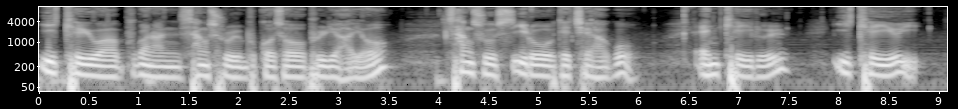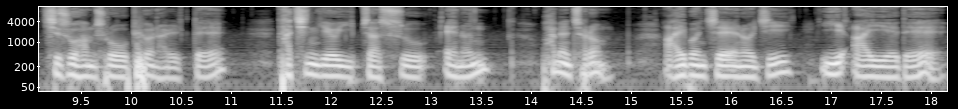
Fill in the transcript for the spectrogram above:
EK와 무관한 상수를 묶어서 분리하여 상수 C로 대체하고 NK를 EK의 지수 함수로 표현할 때 닫힌 개의 입자수 N은 화면처럼 i번째 에너지 EI에 대해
